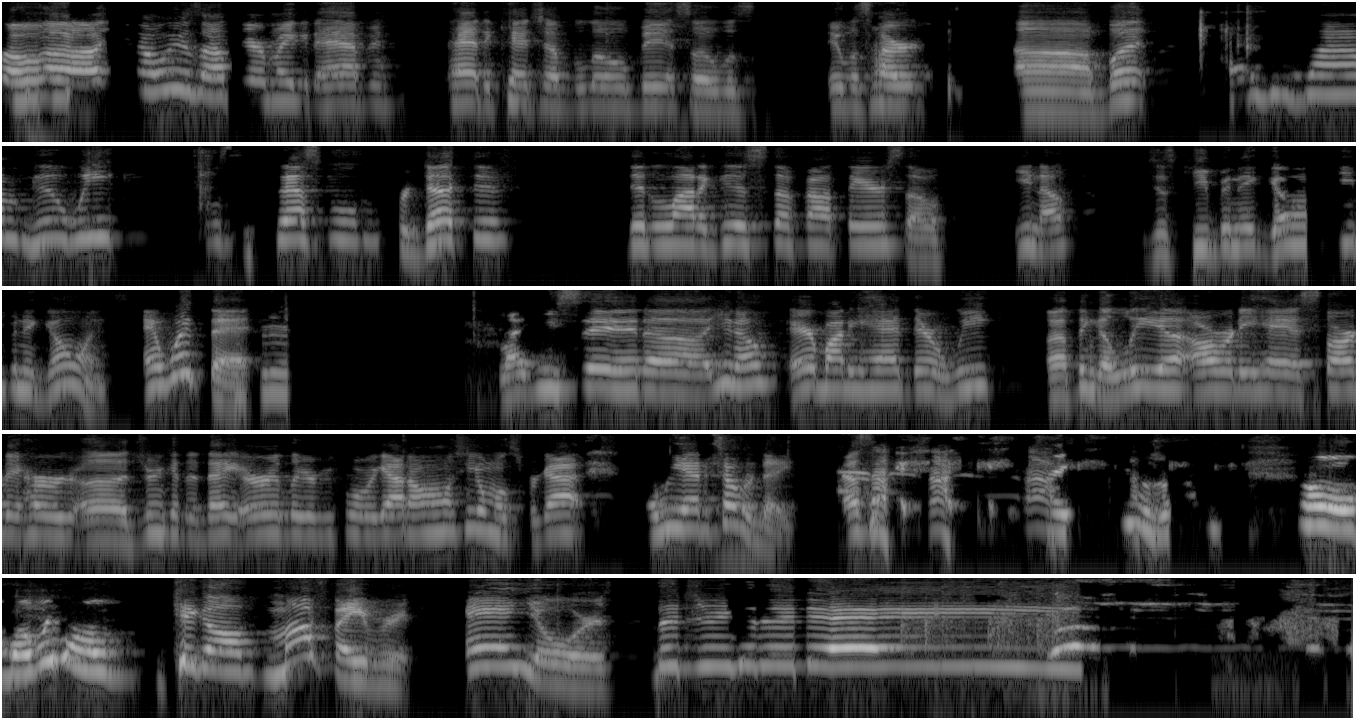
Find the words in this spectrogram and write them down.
So uh, you know, we was out there making it happen. Had to catch up a little bit, so it was it was hurt. Uh, but had a good time, good week. Was successful, productive. Did a lot of good stuff out there. So you know, just keeping it going, keeping it going. And with that, like we said, uh, you know, everybody had their week. I think Aaliyah already had started her uh, drink of the day earlier before we got on. She almost forgot. We had a show today. That's She was right. So, but we're gonna kick off my favorite and yours, the drink of the day.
